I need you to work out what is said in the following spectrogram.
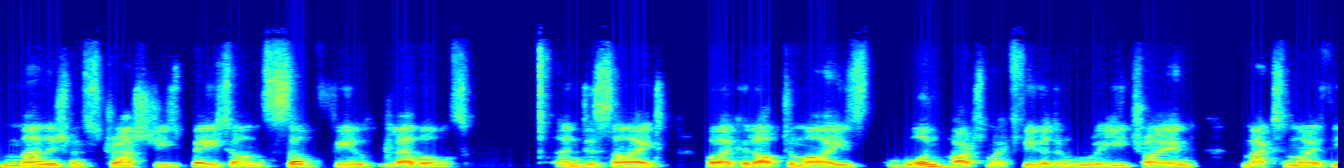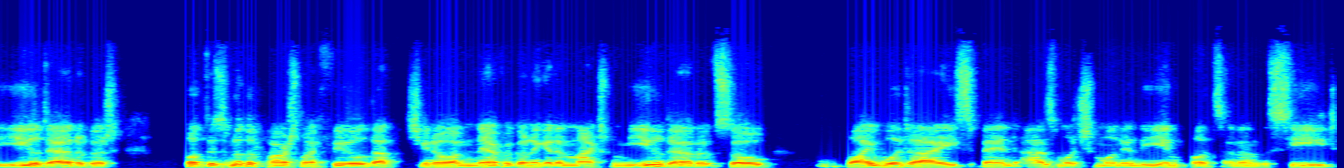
management strategies based on subfield levels and decide, well, I could optimize one part of my field and really try and maximize the yield out of it. But there's another part of my field that, you know, I'm never going to get a maximum yield out of. So why would I spend as much money on the inputs and on the seed?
